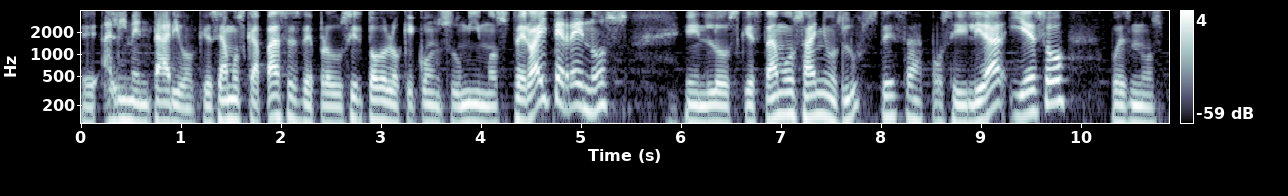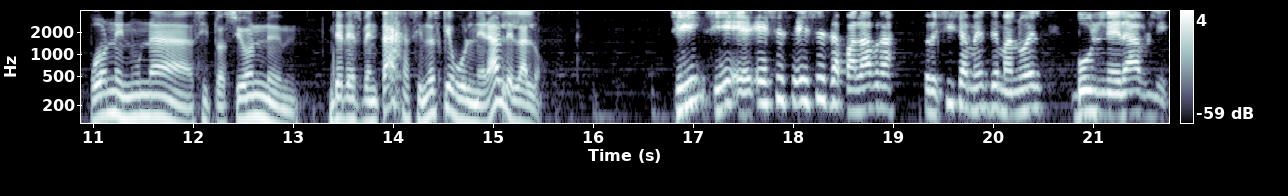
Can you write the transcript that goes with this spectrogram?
eh, alimentario, que seamos capaces de producir todo lo que consumimos. Pero hay terrenos en los que estamos años luz de esa posibilidad y eso pues nos pone en una situación em, de desventaja, si no es que vulnerable, Lalo. Sí, sí, e, esa es, esa es la palabra precisamente, Manuel, vulnerable.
